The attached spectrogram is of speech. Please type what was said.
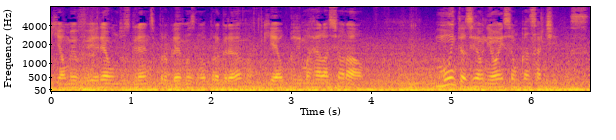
que, ao meu ver, é um dos grandes problemas no programa, que é o clima relacional. Muitas reuniões são cansativas.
